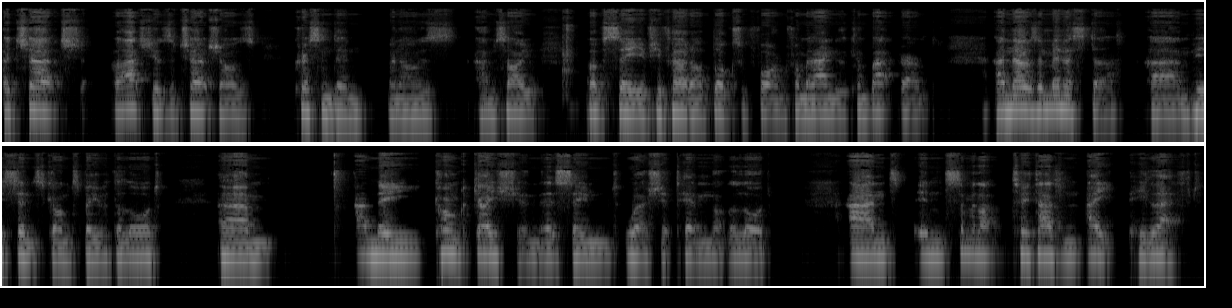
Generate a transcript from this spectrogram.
a church, well actually it was a church I was christened in when I was, um, so obviously if you've heard our blogs before, I'm from an Anglican background. And there was a minister um, who's since gone to be with the Lord. Um, and the congregation, it seemed, worshipped him, not the Lord. And in something like 2008, he left.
